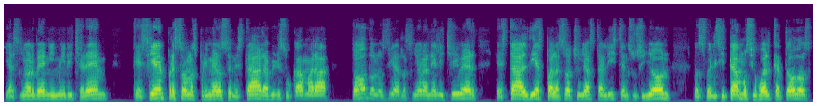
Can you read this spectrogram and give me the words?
y al señor Benny Mili Cherem, que siempre son los primeros en estar, abrir su cámara. Todos los días la señora Nelly Chiver está al 10 para las 8, ya está lista en su sillón. Los felicitamos igual que a todos.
